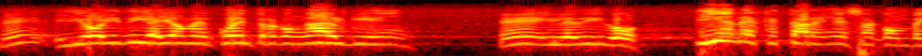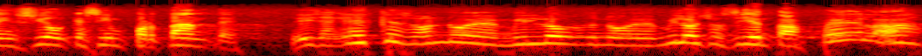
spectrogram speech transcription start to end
¿Eh? Y hoy día yo me encuentro con alguien ¿eh? y le digo, tienes que estar en esa convención que es importante. Y dicen, es que son 9.800 pelas.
